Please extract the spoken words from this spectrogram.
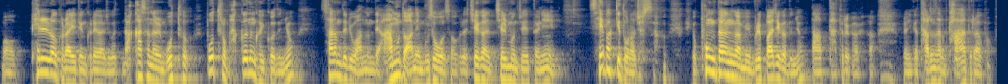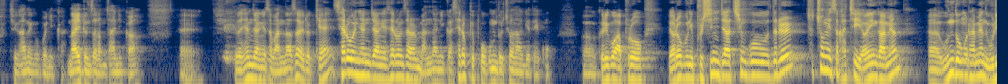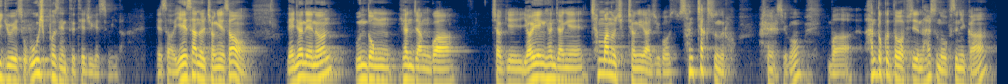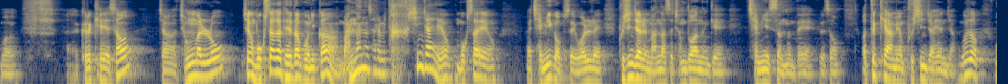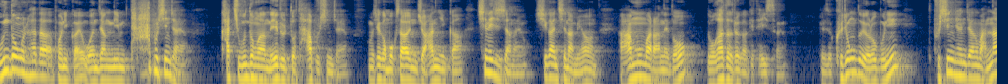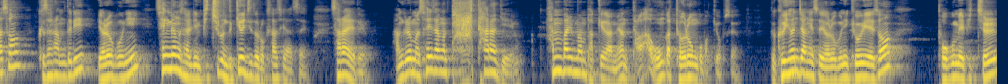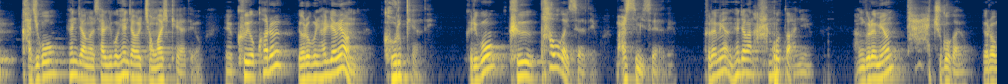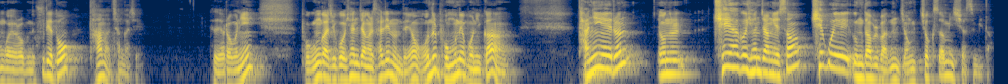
뭐 패러글라이딩 그래가지고 낙하산을 모터 보트로 막 끄는 거 있거든요. 사람들이 왔는데 아무도 안 해 무서워서 그래서 제가 제일 먼저 했더니 세 바퀴 돌아줬어. 퐁당감이 물에 빠지거든요. 다, 다 들어가요. 그러니까 다른 사람 다 하더라고. 제가 하는 거 보니까. 나이 든 사람 다 하니까. 예. 그래서 현장에서 만나서 이렇게 새로운 현장에 새로운 사람을 만나니까 새롭게 복음도 전하게 되고, 어, 그리고 앞으로 여러분이 불신자 친구들을 초청해서 같이 여행 가면, 어, 운동을 하면 우리 교회에서 50% 대주겠습니다. 그래서 예산을 정해서 내년에는 운동 현장과 저기 여행 현장에 천만 원씩 정해가지고 선착순으로 그래가지고 뭐 한도 끝도 없이 할 수는 없으니까 뭐 그렇게 해서 저 정말로 제가 목사가 되다 보니까 만나는 사람이 다 신자예요. 목사예요. 재미가 없어요. 원래 불신자를 만나서 전도하는 게 재미있었는데 그래서 어떻게 하면 불신자 현장 그래서 운동을 하다 보니까요 원장님 다 불신자야 같이 운동하는 애들도 다 불신자야 그럼 제가 목사인 줄 아니까 친해지잖아요. 시간 지나면 아무 말 안 해도 녹아 들어가게 돼 있어요. 그래서 그 정도 여러분이 불신 현장을 만나서 그 사람들이 여러분이 생명 살린 빛으로 느껴지도록 하어요 살아야 돼요. 안 그러면 세상은 다 타락이에요. 한 발만 밖에 가면 다 온갖 더러운 것밖에 없어요. 그 현장에서 여러분이 교회에서 복음의 빛을 가지고 현장을 살리고 현장을 정화시켜야 돼요. 예, 그 역할을 여러분이 하려면 거룩해야 돼요. 그리고 그 파워가 있어야 돼요. 말씀이 있어야 돼요. 그러면 현장은 아무것도 아니에요. 안 그러면 다 죽어가요. 여러분과 여러분의 후대도 다 마찬가지예요. 그래서 여러분이 복음 가지고 현장을 살리는데요. 오늘 본문에 보니까 다니엘은 오늘 최악의 현장에서 최고의 응답을 받은 영적 서밋이었습니다.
